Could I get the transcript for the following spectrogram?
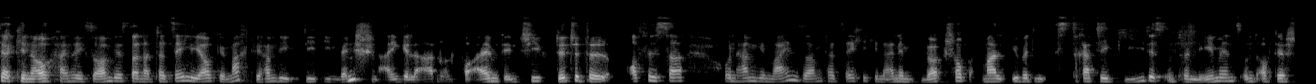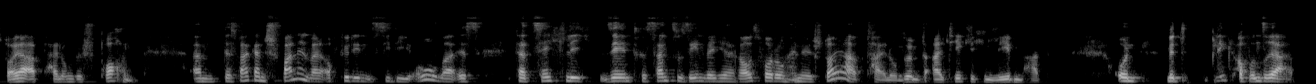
Ja, genau, Heinrich, so haben wir es dann tatsächlich auch gemacht. Wir haben die, die, die Menschen eingeladen und vor allem den Chief Digital Officer und haben gemeinsam tatsächlich in einem Workshop mal über die Strategie des Unternehmens und auch der Steuerabteilung gesprochen. Ähm, das war ganz spannend, weil auch für den CDO war es tatsächlich sehr interessant zu sehen, welche Herausforderungen eine Steuerabteilung so im alltäglichen Leben hat. Und mit Blick auf unsere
